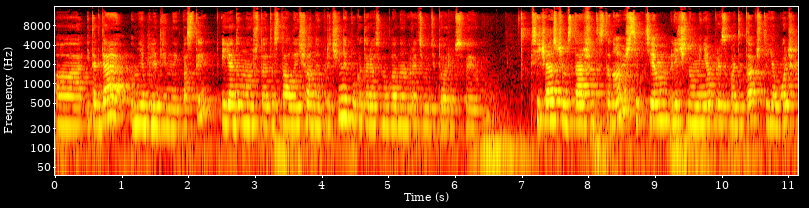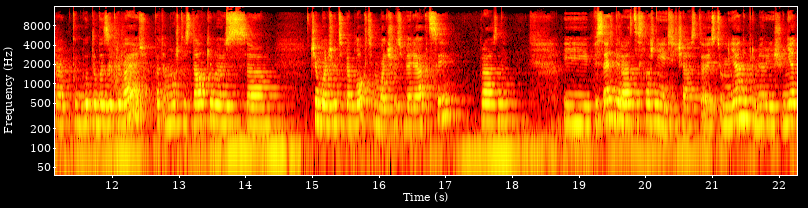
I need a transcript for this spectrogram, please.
А, и тогда у меня были длинные посты, и я думаю, что это стало еще одной причиной, по которой я смогла набрать аудиторию свою. Сейчас, чем старше ты становишься, тем лично у меня происходит так, что я больше как будто бы закрываюсь, потому что сталкиваюсь с... А, чем больше у тебя блог, тем больше у тебя реакции разные. И писать гораздо сложнее сейчас. То есть у меня, например, еще нет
